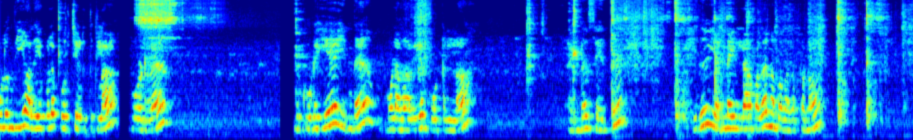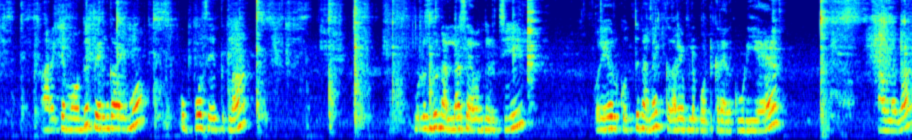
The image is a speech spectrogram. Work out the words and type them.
உளுந்தியும் அதே போல் பொரித்து எடுத்துக்கலாம். போடுறேன். இது கூடயே இந்த மிளகாவையும் போட்டுடலாம். ரெண்டும் சேர்த்து இது எண்ணெய் இல்லாமல் தான் நம்ம வதக்கணும். அரைக்கும் போது பெருங்காயமும் உப்பும் சேர்த்துக்கலாம். உளுந்தும் நல்லா செவந்துடுச்சு. ஒரே ஒரு கொத்து நான் கருவேப்பிலை போட்டுக்கிறேன் அது கூடிய. அவ்வளோதான்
